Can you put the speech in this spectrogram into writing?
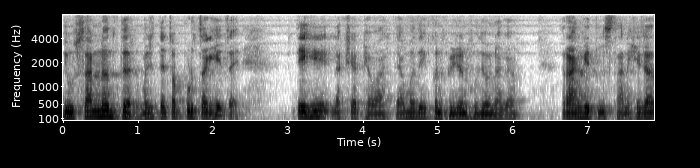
दिवसानंतर म्हणजे त्याचा पुढचा घ्यायचा आहे. तेही लक्षात ठेवा त्यामध्ये कन्फ्युजन होऊ देऊ नका. रांगेतील स्थान ह्याच्या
